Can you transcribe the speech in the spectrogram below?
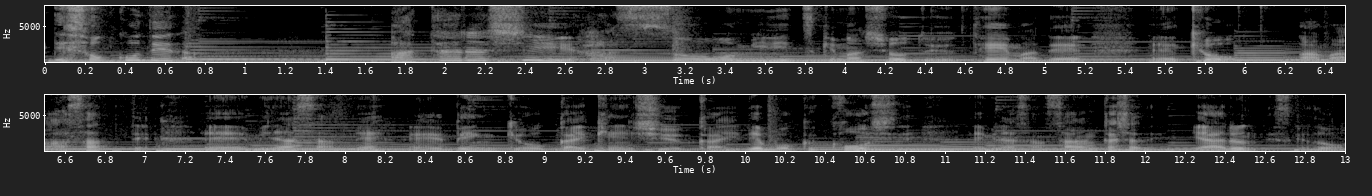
でそこでだ新しい発想を身につけましょうというテーマで、えー、今日あまあ明後日、えー、皆さんね、えー、勉強会研修会で僕講師で、えー、皆さん参加者でやるんですけど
